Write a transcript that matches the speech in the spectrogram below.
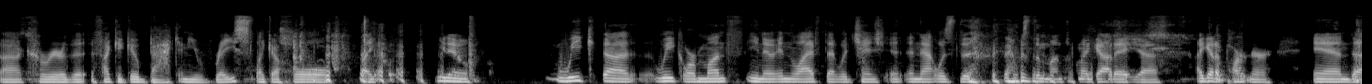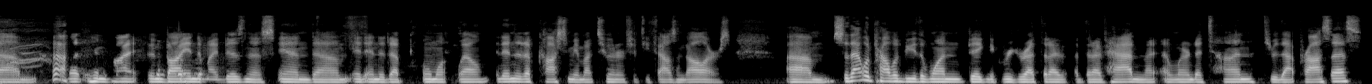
uh, career that if I could go back and erase like a whole, like, you know, week, uh, week or month, you know, in life that would change. And that was the, that was the month when I got a, uh, I got a partner and, um, let him buy and buy into my business. And, um, it ended up almost, well, it ended up costing me about $250,000. Um, so that would probably be the one big regret that I've, that I've had. And I, I learned a ton through that process.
